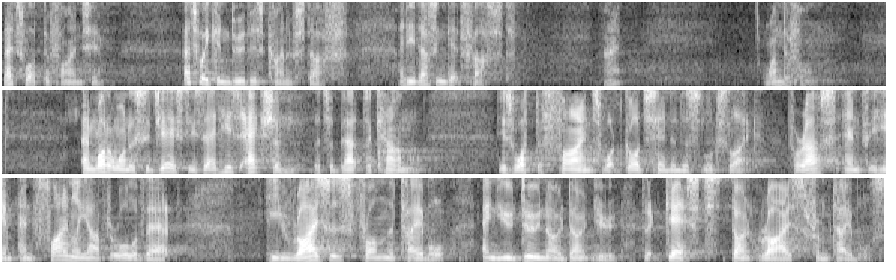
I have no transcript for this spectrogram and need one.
That's what defines him. That's why he can do this kind of stuff. And he doesn't get fussed. Right? Wonderful. And what I want to suggest is that his action that's about to come is what defines what God centeredness looks like for us and for him. And finally, after all of that, he rises from the table. And you do know, don't you, that guests don't rise from tables.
